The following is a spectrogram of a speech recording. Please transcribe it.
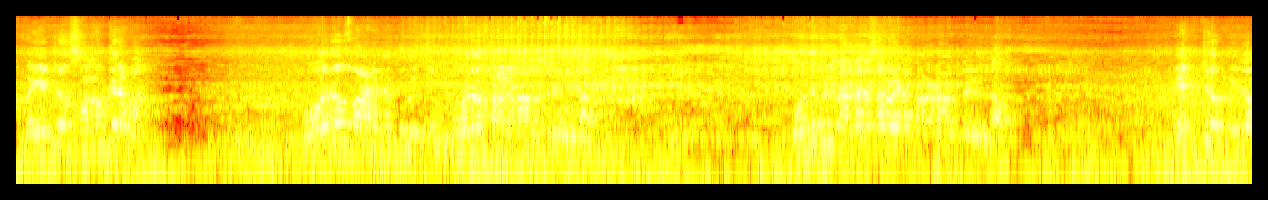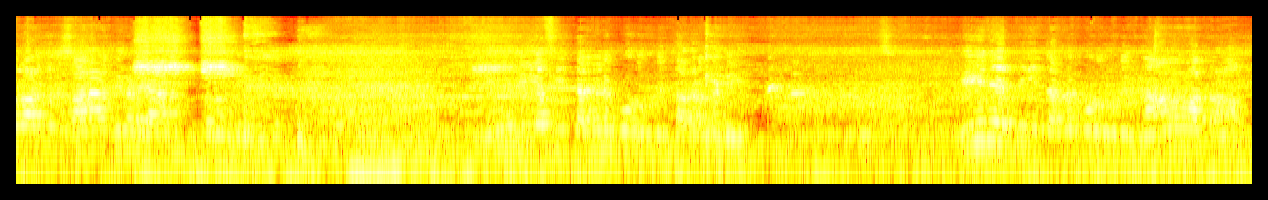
അപ്പൊ ഏറ്റവും സമഗ്രമായി ഓരോ വാർഡിനെ കുറിച്ചും ഓരോ പ്രകടനപത്രം ഉണ്ടാവും. ഒടുവിൽ നഗരസഭയുടെ പ്രകടനത്തിൽ ഉണ്ടാവും. ഏറ്റവും മികവാർത്ത സ്ഥാനാർത്ഥികളെയാണ് യു ഡി എഫ് ഈ തെരഞ്ഞെടുപ്പോടുകൂടി തകർന്നടിയും. ബി ജെ പി ഈ തെരഞ്ഞെടുപ്പോടുകൂടി നാമമാത്രമാവും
